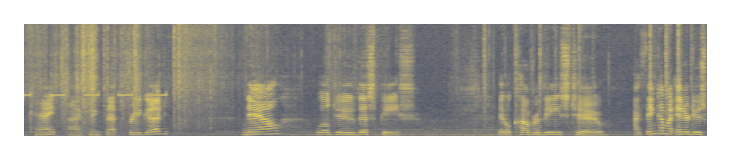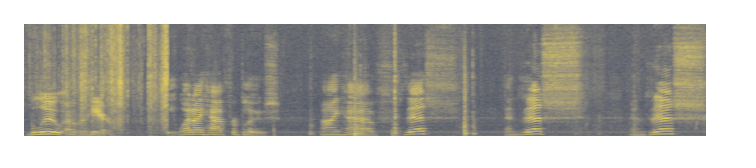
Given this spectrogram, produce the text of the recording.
Okay, I think that's pretty good. Now, we'll do this piece. It'll cover these two. I think I'm going to introduce blue over here. See what I have for blues. I have this, and this, and this.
